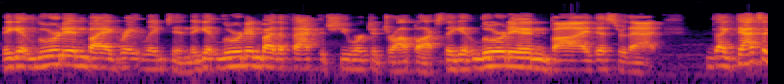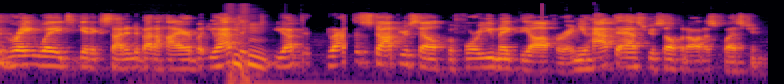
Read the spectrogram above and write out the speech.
they get lured in by a great LinkedIn. They get lured in by the fact that she worked at Dropbox. They get lured in by this or that. Like that's a great way to get excited about a hire, but you have to mm-hmm. you have to you have to stop yourself before you make the offer and you have to ask yourself an honest question.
